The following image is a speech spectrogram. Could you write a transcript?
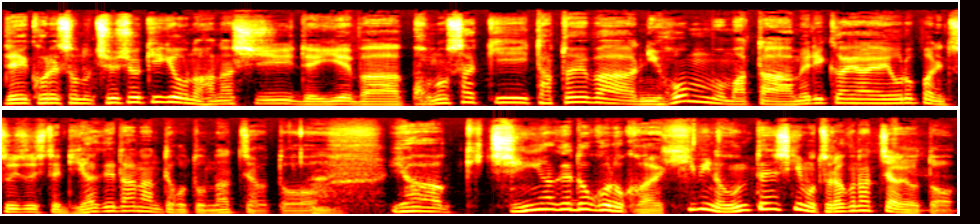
でこれ、その中小企業の話で言えば、この先、例えば日本もまたアメリカやヨーロッパに追随して利上げだなんてことになっちゃうと、はい、いや、賃上げどころか、日々の運転資金も辛くなっちゃうよと。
